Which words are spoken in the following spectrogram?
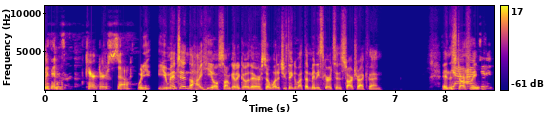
Within his characters. So when you you mentioned the high heels, so I'm going to go there. So what did you think about the mini skirts in Star Trek then? In the yeah, Starfleet, I didn't.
